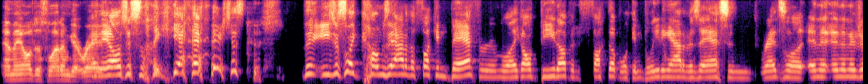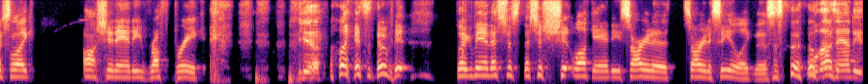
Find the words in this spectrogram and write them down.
And they all just let him get raped. And they all just like, yeah, they're just they, he just like comes out of the fucking bathroom like all beat up and fucked up looking, bleeding out of his ass and Red's like, and then, and then they're just like, oh shit, Andy, rough break. yeah. like it's no bit like man, that's just that's just shit luck, Andy. Sorry to sorry to see you like this. Well, that's Andy.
